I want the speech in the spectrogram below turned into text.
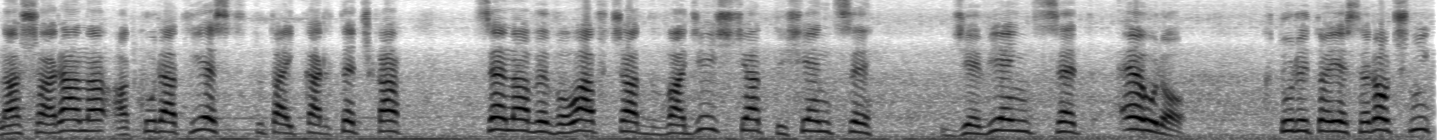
Na szarana akurat jest tutaj karteczka. Cena wywoławcza 20 900 euro. Który to jest rocznik?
